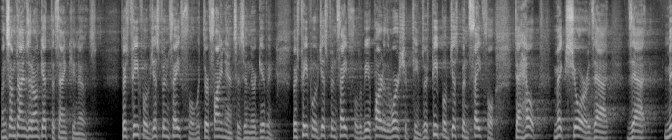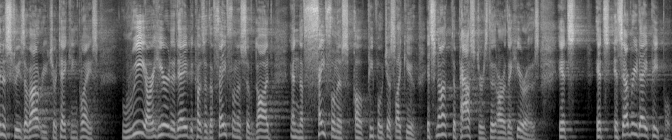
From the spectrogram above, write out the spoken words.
When sometimes they don't get the thank you notes. There's people who've just been faithful with their finances and their giving. There's people who've just been faithful to be a part of the worship teams. There's people who've just been faithful to help make sure that, that ministries of outreach are taking place. We are here today because of the faithfulness of God and the faithfulness of people just like you. It's not the pastors that are the heroes. It's, it's, it's everyday people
